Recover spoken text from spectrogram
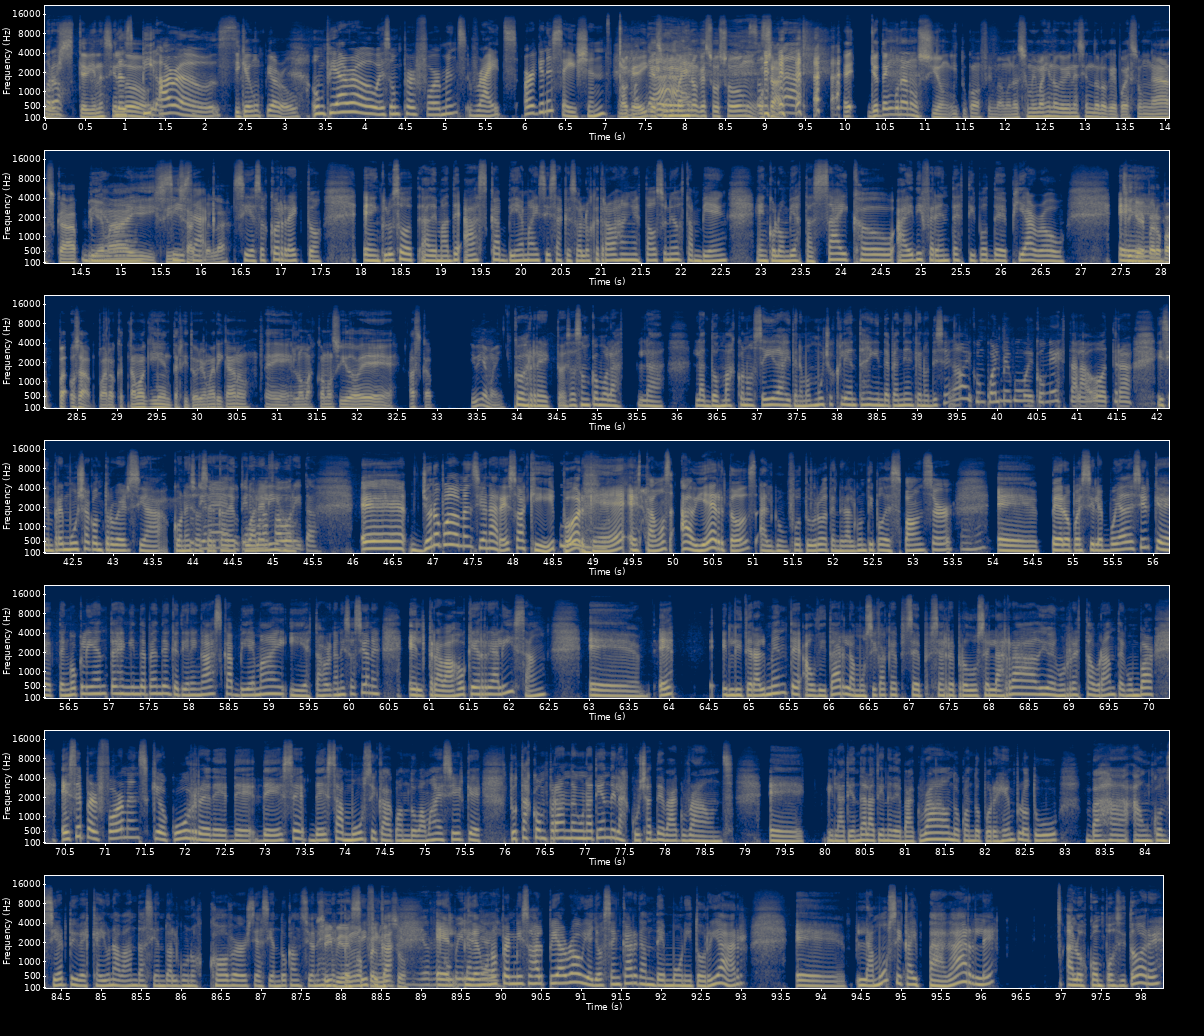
Pros. Que vienen siendo... Los PROs. ¿Y qué es un PRO? Un PRO es un Performance Rights Organization. Ok, que eso me imagino que eso son... Eso o sea, Eh, yo tengo una noción, y tú confirmame, eso me imagino que viene siendo lo que pues son ASCAP, BMI y CISAC, CSAC. ¿verdad? Sí, eso es correcto. E incluso, además de ASCAP, BMI y CISAC, que son los que trabajan en Estados Unidos, también en Colombia está Psycho. Hay diferentes tipos de PRO. Sí, que, Eh, pero, pa- pa- o sea, para los que estamos aquí en territorio americano, eh, lo más conocido es ASCAP y BMI. Correcto, esas son como las, la- las dos más conocidas y tenemos muchos clientes en Independiente que nos dicen, ay, ¿con cuál me voy? ¿Con esta, la otra? Y siempre hay mucha controversia con ¿Tú eso acerca de cuál elijo. favorita? Eh, yo no puedo mencionar eso aquí porque estamos abiertos a algún futuro a tener algún tipo de sponsor. Eh, pero pues sí les voy a decir que tengo clientes en Independent que tienen ASCAP, BMI y estas organizaciones. El trabajo que realizan eh, es literalmente auditar la música que se, se reproduce en la radio, en un restaurante, en un bar. Ese performance que ocurre de, de, de ese, de esa música cuando vamos a decir que tú estás comprando en una tienda y la escuchas de background. eh, y la tienda la tiene de background, o cuando, por ejemplo, tú vas a, a un concierto y ves que hay una banda haciendo algunos covers y haciendo canciones Sí, en piden unos específica el- recopilan piden de unos permisos al PRO y ellos se encargan de monitorear eh, la música y pagarle a los compositores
